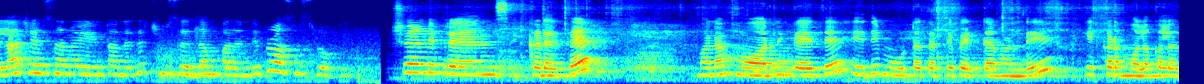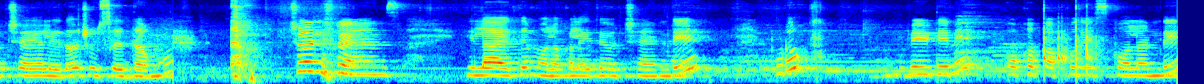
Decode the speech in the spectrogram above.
ఎలా చేశానో అనేది చూసేద్దాం పదండి ప్రాసెస్లోకి. చూడండి ఫ్రెండ్స్ ఇక్కడైతే మనం మార్నింగ్ అయితే ఇది మూట కట్టి పెట్టామండి. ఇక్కడ మొలకలు వచ్చాయో లేదో చూసేద్దాము. చూడండి ఫ్రెండ్స్ ఇలా అయితే మొలకలు అయితే వచ్చాయండి. ఇప్పుడు వీటిని ఒక కప్పు తీసుకోవాలండి.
